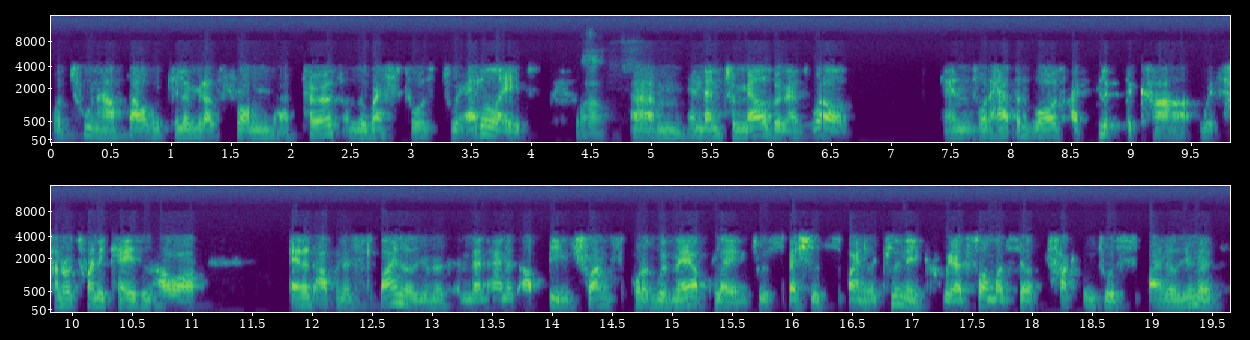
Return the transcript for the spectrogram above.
or 2,500 kilometers from uh, Perth on the west coast to Adelaide. Wow. Um, and then to Melbourne as well. And what happened was I flipped the car with 120 k's an hour, ended up in a spinal unit, and then ended up being transported with an airplane to a special spinal clinic where I saw myself tucked into a spinal unit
